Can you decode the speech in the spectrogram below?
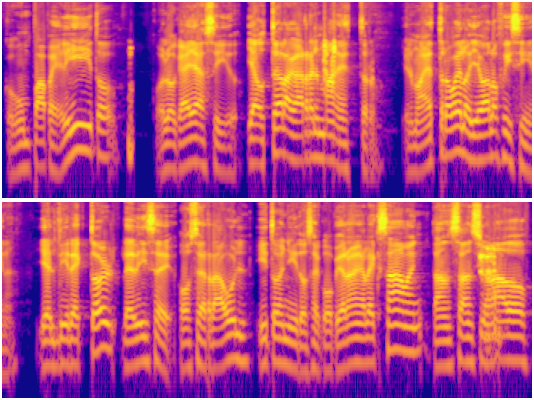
Con un papelito, con lo que haya sido. Y a usted lo agarra el maestro. Y el maestro ve lo lleva a la oficina. Y el director le dice, José Raúl y Toñito se copiaron el examen, están sancionados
